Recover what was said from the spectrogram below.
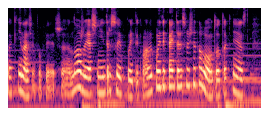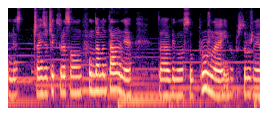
Tak nie da się powiedzieć, że no, że ja się nie interesuję polityką, ale polityka interesuje się tobą, to tak nie jest. Jest część rzeczy, które są fundamentalnie dla wielu osób różne i po prostu różnie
